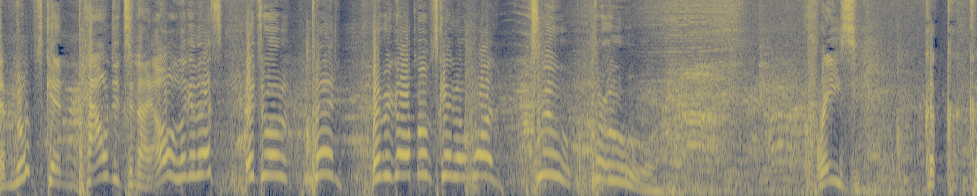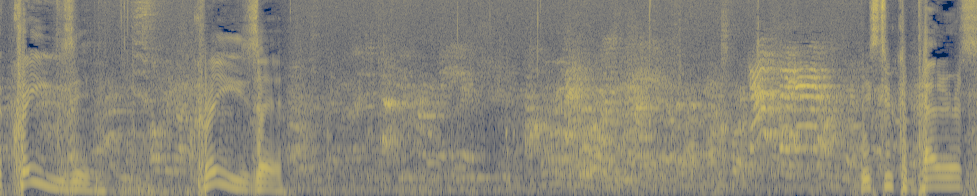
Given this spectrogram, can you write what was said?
And Moop's getting pounded tonight. Oh, look at this. Into a pin. Here we go. Moop's getting a one, two, three. Crazy. C-c-c- Crazy. Crazy. These two competitors,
